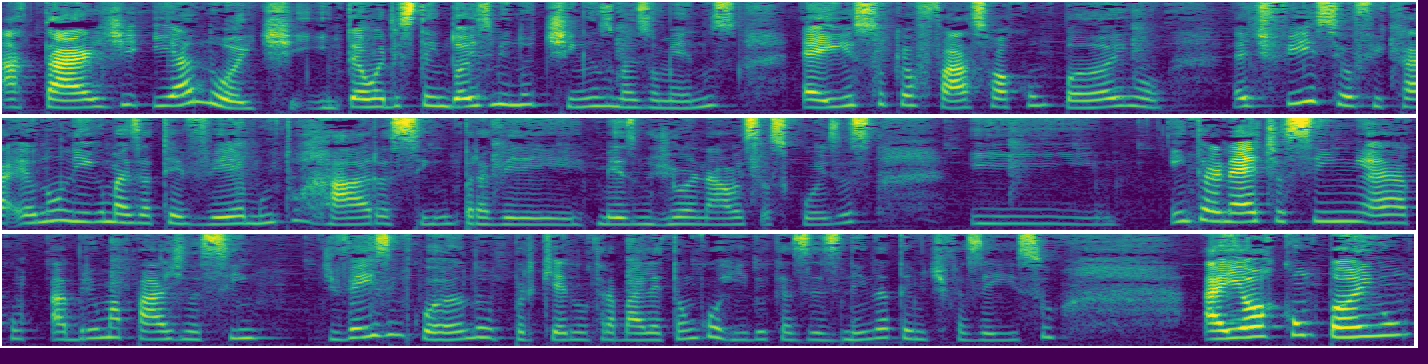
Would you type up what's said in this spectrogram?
à tarde e à noite. Então eles têm dois minutinhos mais ou menos. É isso que eu faço, eu acompanho. É difícil eu ficar, eu não ligo mais a TV, é muito raro assim para ver mesmo jornal essas coisas. E internet assim, é abrir uma página assim de vez em quando, porque no trabalho é tão corrido que às vezes nem dá tempo de fazer isso. Aí eu acompanho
